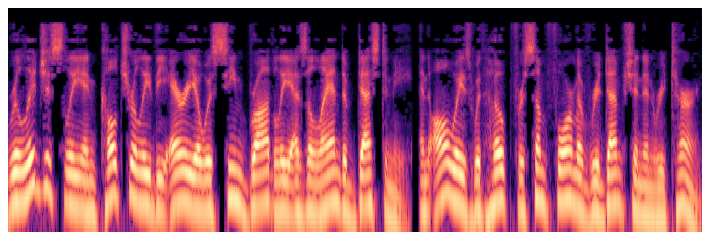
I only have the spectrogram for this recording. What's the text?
Religiously and culturally the area was seen broadly as a land of destiny, and always with hope for some form of redemption and return.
